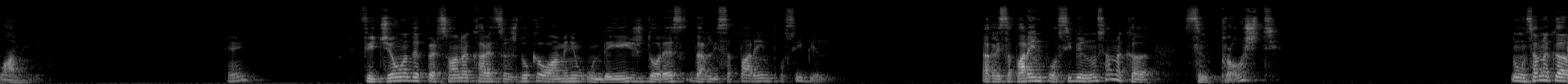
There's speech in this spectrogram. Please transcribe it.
oamenii. Ok? Fii genul de persoană care să-și ducă oamenii unde ei își doresc, dar li se pare imposibil. Dacă li se pare imposibil, nu înseamnă că sunt proști. Nu, înseamnă că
